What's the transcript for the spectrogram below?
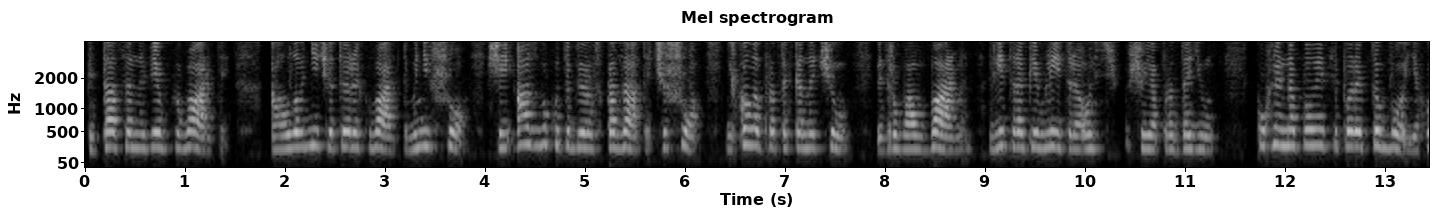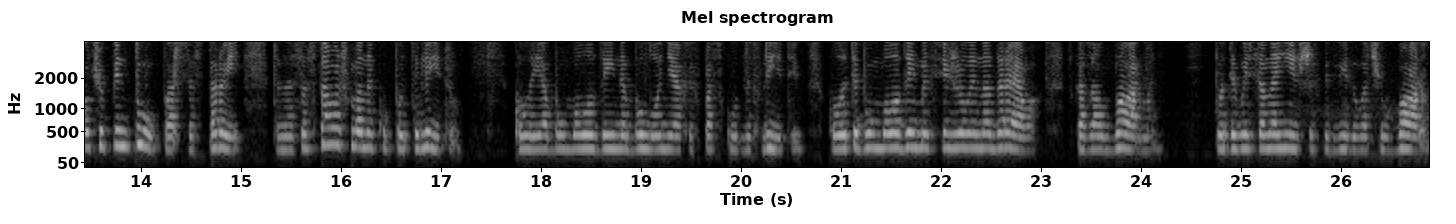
Пінта це не півкварти. А головні чотири кварти. Мені що? Ще й азбуку тобі розказати, чи що? Ніколи про таке не чув, відрубав бармен. Літра півлітра, ось що я продаю. Кухлі на полиці перед тобою. Я хочу пінту, перся старий. Ти не заставиш мене купити літру. Коли я був молодий, не було ніяких паскудних літрів. Коли ти був молодий, ми всі жили на деревах, сказав бармен. Подивися на інших відвідувачів бару,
